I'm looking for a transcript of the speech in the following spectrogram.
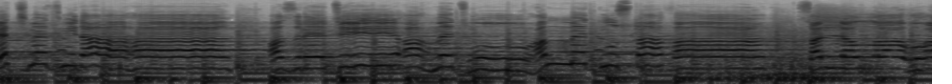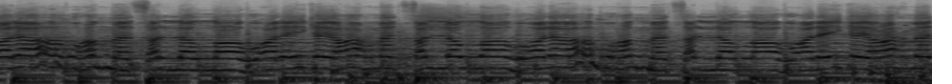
yetmez mi daha? Hazreti Muhammed Mustafa Sallallahu ala Muhammed Sallallahu aleyke ya Ahmet Sallallahu ala Muhammed Sallallahu aleyke ya Ahmet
